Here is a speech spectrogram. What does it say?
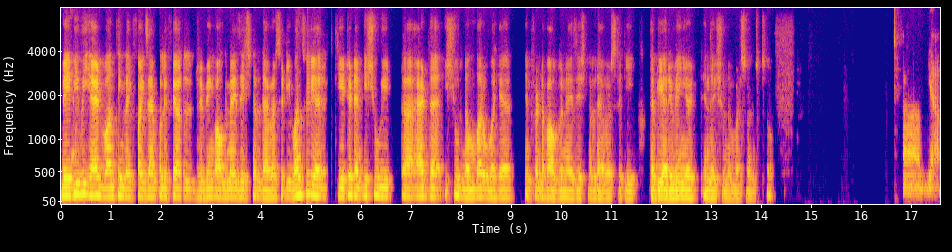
maybe we add one thing, like, for example, if you're reviewing organizational diversity, once we uh, created an issue, we uh, add the issue number over here in front of organizational diversity, that we are reviewing it in the issue number, so and so. Um, yeah.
